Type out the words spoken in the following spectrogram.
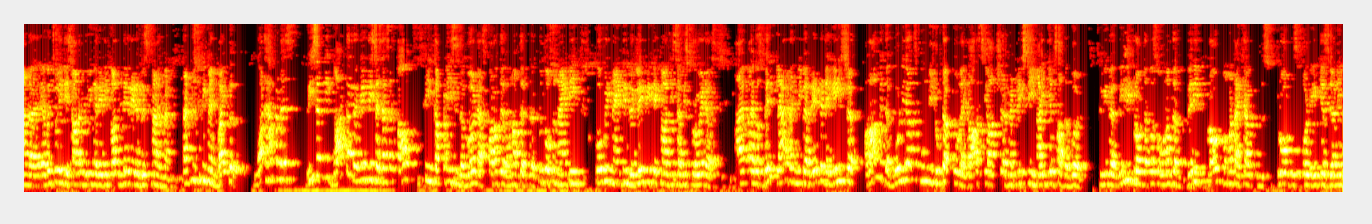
And uh, eventually they started doing a rating called Integrated Risk Management. That used to be my Bible. What happened is recently Gartner recognized us as a top 15 companies in the world as part of the one of the 2019 COVID-19 regulatory technology service providers. I, I, was very glad when we were rated against, uh, along with the Goliaths whom we looked up to, like RSA Archer, MetricStream, IBMs of the world. So we were really proud. That was one of the very proud moment I have throughout this whole eight years journey.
